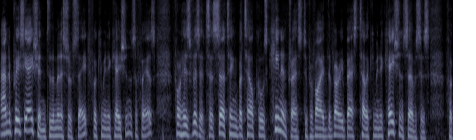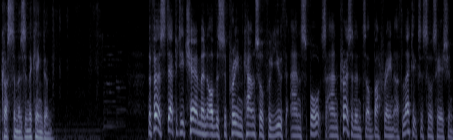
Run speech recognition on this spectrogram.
and appreciation to the Minister of State for Communications Affairs for his visit, asserting Batelco's keen interest to provide the very best telecommunication services for customers in the kingdom. The first Deputy Chairman of the Supreme Council for Youth and Sports and President of Bahrain Athletics Association,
